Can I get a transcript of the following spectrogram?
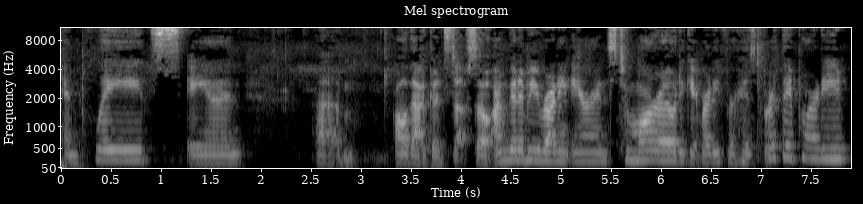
and plates and um, all that good stuff. So I'm going to be running errands tomorrow to get ready for his birthday party.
